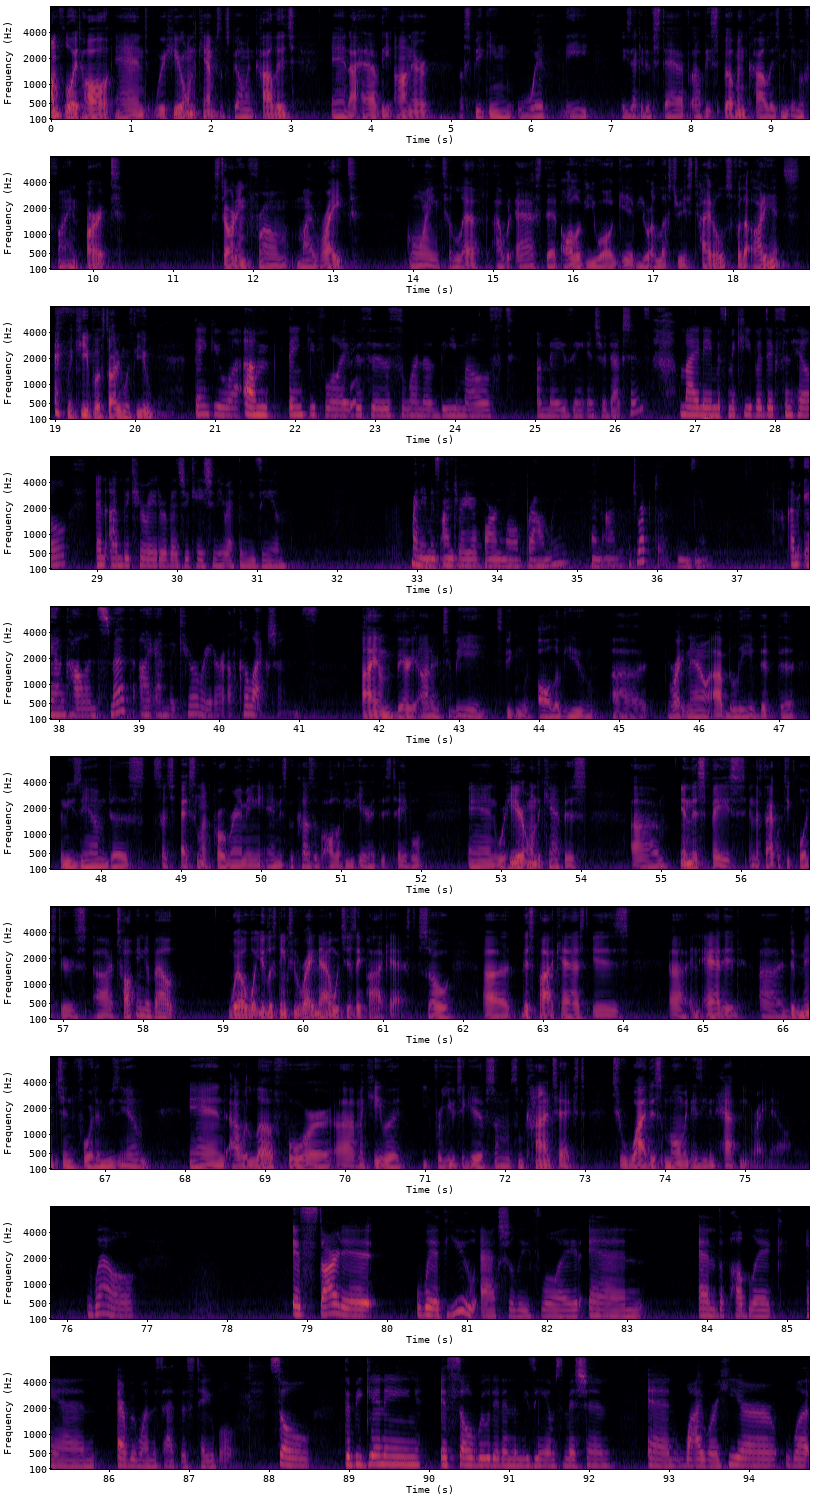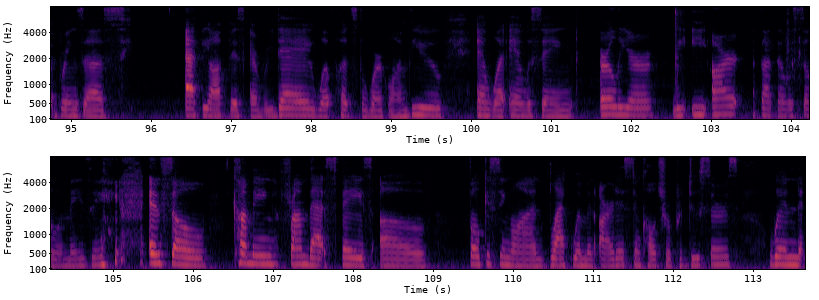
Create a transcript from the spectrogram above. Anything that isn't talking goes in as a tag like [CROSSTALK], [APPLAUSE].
I'm Floyd Hall, and we're here on the campus of Spelman College, and I have the honor of speaking with the executive staff of the Spelman College Museum of Fine Art. Starting from my right, going to left, I would ask that all of you all give your illustrious titles for the audience. [LAUGHS] Makiba, starting with you. Thank you. Um, thank you, Floyd. This is one of the most amazing introductions. My name is Makiba Dixon Hill, and I'm the curator of education here at the museum. My name is Andrea Barnwell Brownlee, and I'm the director of the museum. I'm Ann Collins Smith. I am the curator of collections. I am very honored to be speaking with all of you uh, right now. I believe that the, the museum does such excellent programming, and it's because of all of you here at this table. And we're here on the campus um, in this space in the faculty cloisters uh, talking about well, what you're listening to right now, which is a podcast. So uh, this podcast is uh, an added uh, dimension for the museum, and I would love for uh, Makiba for you to give some some context to why this moment is even happening right now. Well, it started with you actually, Floyd, and and the public and everyone that's at this table. So the beginning is so rooted in the museum's mission and why we're here, what brings us at the office every day, what puts the work on view, and what Ann was saying earlier, we eat art. I thought that was so amazing. [LAUGHS] and so, coming from that space of focusing on Black women artists and cultural producers, when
